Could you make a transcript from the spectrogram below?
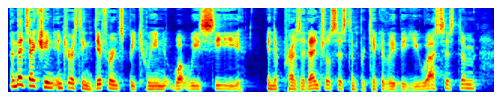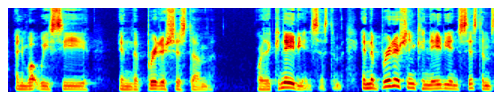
And that's actually an interesting difference between what we see in a presidential system, particularly the US system, and what we see in the British system or the Canadian system. In the British and Canadian systems,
